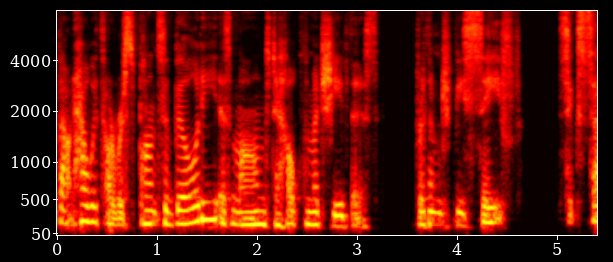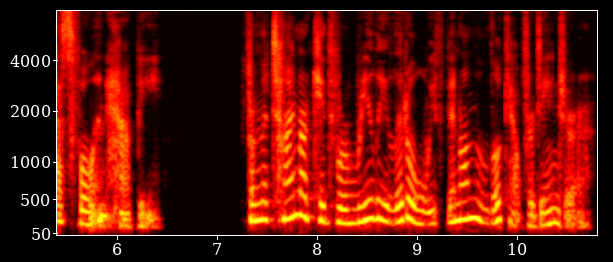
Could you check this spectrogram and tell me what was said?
about how it's our responsibility as moms to help them achieve this, for them to be safe, successful, and happy. From the time our kids were really little, we've been on the lookout for danger.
